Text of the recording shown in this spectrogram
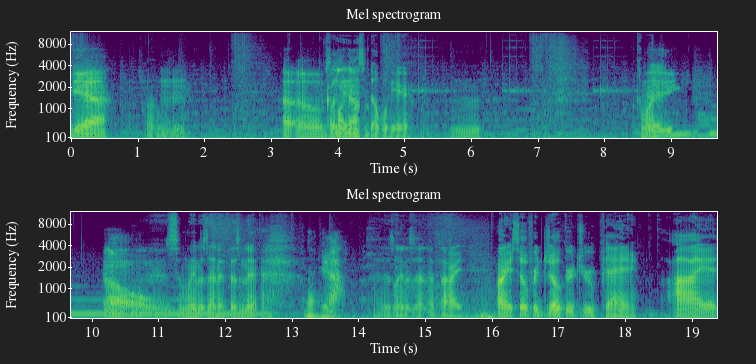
Yeah. That's what I wonder. Mhm. Uh oh. Come like on at now. least a double here. Mm. Come on. Oh. It's some Land of Zenith, isn't it? Yeah. That is Land of Zenith. Alright. Alright, so for Joker Troupe, I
